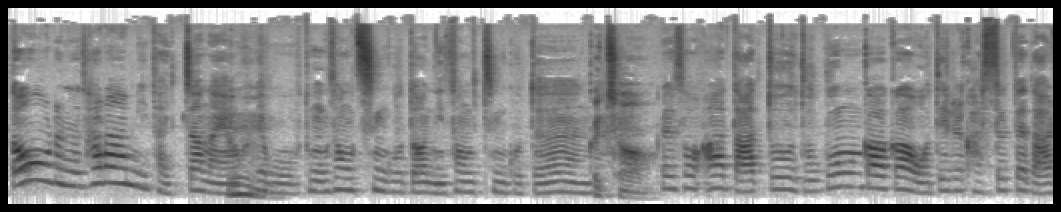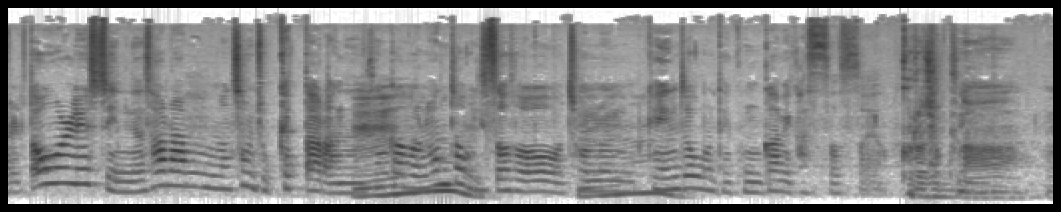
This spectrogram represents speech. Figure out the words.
떠오르는 사람이 다 있잖아요. 음. 그게 뭐 동성 친구든 이성 친구든. 그쵸. 그래서 아 나도 누군가가 어디를 갔을 때 나를 떠올릴 수 있는 사람이면 참 좋겠다라는 음. 생각을 한 적이 있어서 저는 음. 개인적으로 되게 공감이 갔었어요. 그러셨구나. 음,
